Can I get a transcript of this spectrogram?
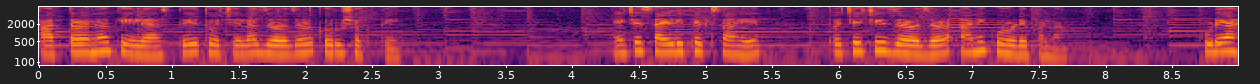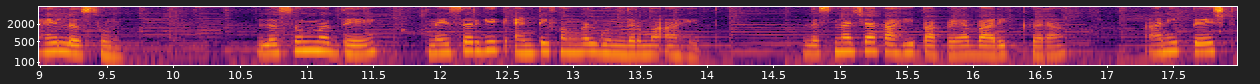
पातळ न केल्यास ते त्वचेला जळजळ करू शकते. याचे साईड इफेक्ट्स आहेत त्वचेची जळजळ आणि कोरडेपणा. पुढे आहे लसूण. लसूणमध्ये नैसर्गिक अँटीफंगल गुणधर्म आहेत. लसणाच्या काही पाकळ्या बारीक करा आणि पेस्ट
